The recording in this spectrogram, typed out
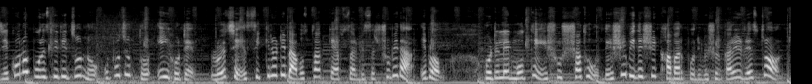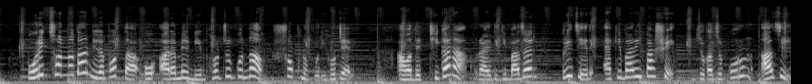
যে কোনো পরিস্থিতির জন্য উপযুক্ত এই হোটেল। রয়েছে সিকিউরিটি ব্যবস্থা, ক্যাব সার্ভিসের সুবিধা এবং হোটেলের মধ্যে সুস্বাদু দেশি বিদেশি খাবার পরিবেশনকারী রেস্টুরেন্ট। পরিচ্ছন্নতা, নিরাপত্তা ও আরামের নির্ভরযোগ্য নাম স্বপ্নপুরী হোটেল। আমাদের ঠিকানা রায়দিঘি বাজার, ব্রিজের একেবারেই পাশে। যোগাযোগ করুন আজই।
